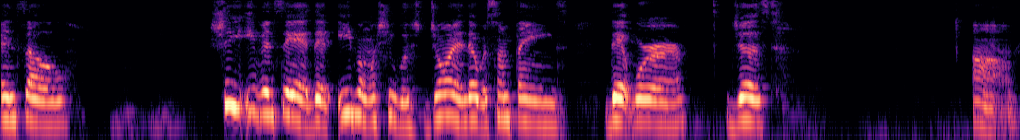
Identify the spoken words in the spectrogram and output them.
And so she even said that even when she was joining, there were some things that were just, um,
